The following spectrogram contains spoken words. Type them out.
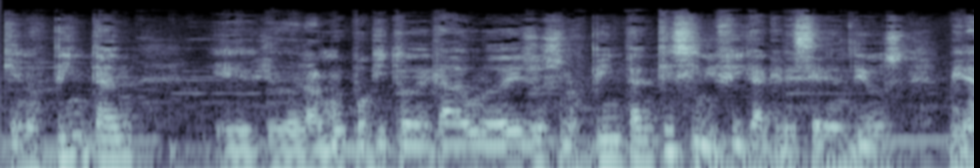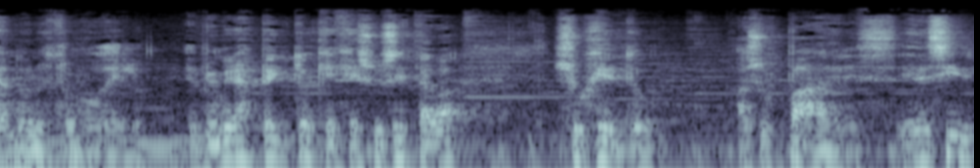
que nos pintan, eh, yo voy a hablar muy poquito de cada uno de ellos, nos pintan qué significa crecer en Dios mirando nuestro modelo. El primer aspecto es que Jesús estaba sujeto a sus padres. Es decir,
